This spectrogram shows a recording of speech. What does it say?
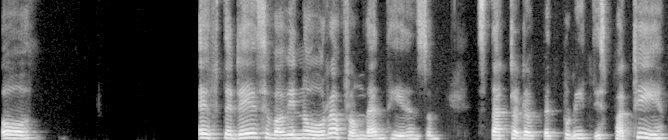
Och efter det så var vi några från den tiden som startade upp ett politiskt parti,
